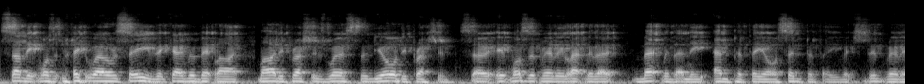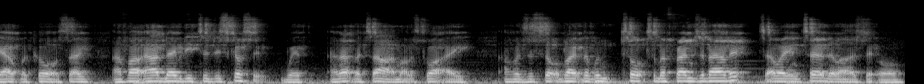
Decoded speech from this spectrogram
Sadly, it wasn't very well received. It came a bit like my depression's worse than your depression. So it wasn't really let with a, met with any empathy or sympathy, which didn't really help my cause. So I I had nobody to discuss it with. And at the time, I was quite a I was the sort of bloke that wouldn't talk to my friends about it, so I internalised it all.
